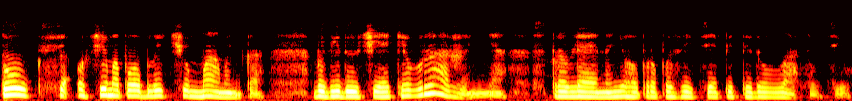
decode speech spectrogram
товкся очима по обличчю мамонька, вивідуючи, яке враження справляє на нього пропозиція піти до власовців.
